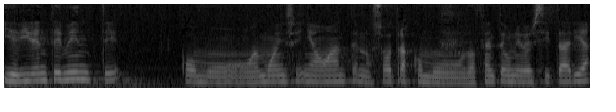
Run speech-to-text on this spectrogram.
Y evidentemente, como hemos enseñado antes, nosotras como docentes universitarias,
